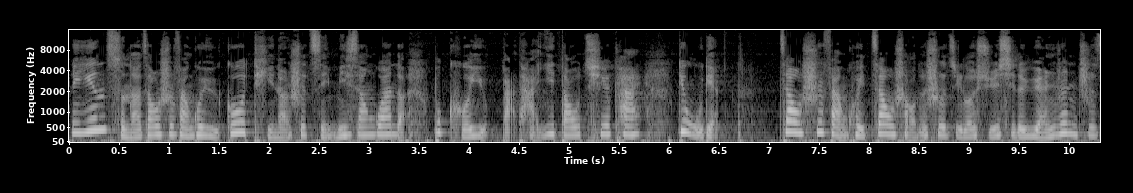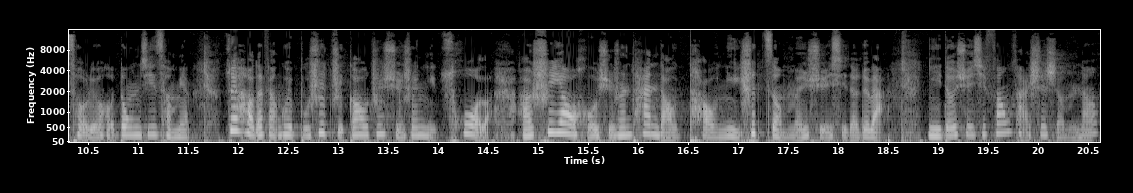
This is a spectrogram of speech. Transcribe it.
那因此呢，教师反馈与个体呢是紧密相关的，不可以把它一刀切开。第五点。教师反馈较少的涉及了学习的原认知策略和动机层面。最好的反馈不是只告知学生你错了，而是要和学生探讨讨你是怎么学习的，对吧？你的学习方法是什么呢？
